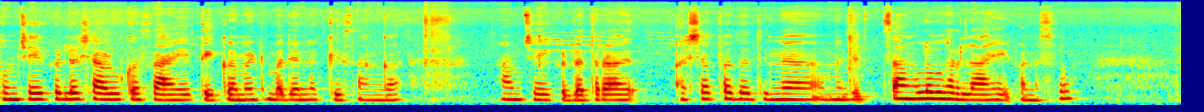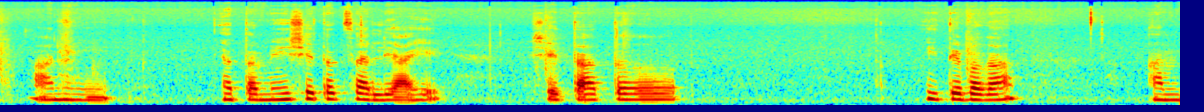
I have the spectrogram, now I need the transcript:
तुमच्या इकडलं शाळू कसं आहे ते कमेंटमध्ये नक्की सांगा. आमच्या इकडलं. तर अशा पद्धतीनं म्हणजे चांगलं भरलं आहे कणसं. आणि आता मी शेतात चालली आहे. शेतात इथे बघा. आम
